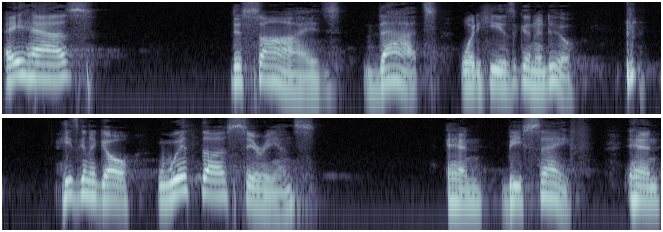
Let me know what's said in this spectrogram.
Ahaz decides that's what he is going to do. He's going to go with the Assyrians and be safe and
